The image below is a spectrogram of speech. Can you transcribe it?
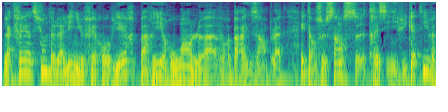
La création de la ligne ferroviaire Paris-Rouen-Le Havre, par exemple, est en ce sens très significative.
